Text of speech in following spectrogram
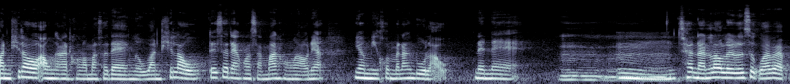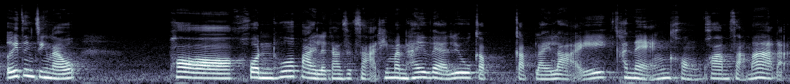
วันที่เราเอางานของเรามาแสดง หรือวันที่เราได้แสดงความสามารถของเราเนี่ย ยังมีคนมานั่งดูเราแน่ๆอืมอืมอืมอืมฉะนั้นเราเลยรู้สึกว่าแบบเอ้ยจริง ๆ แล้ว พอคนทั่วไปหรือการศึกษาที่มันให้ value กับกับหลาย ๆ แขนงของความสามารถอะ่ะ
